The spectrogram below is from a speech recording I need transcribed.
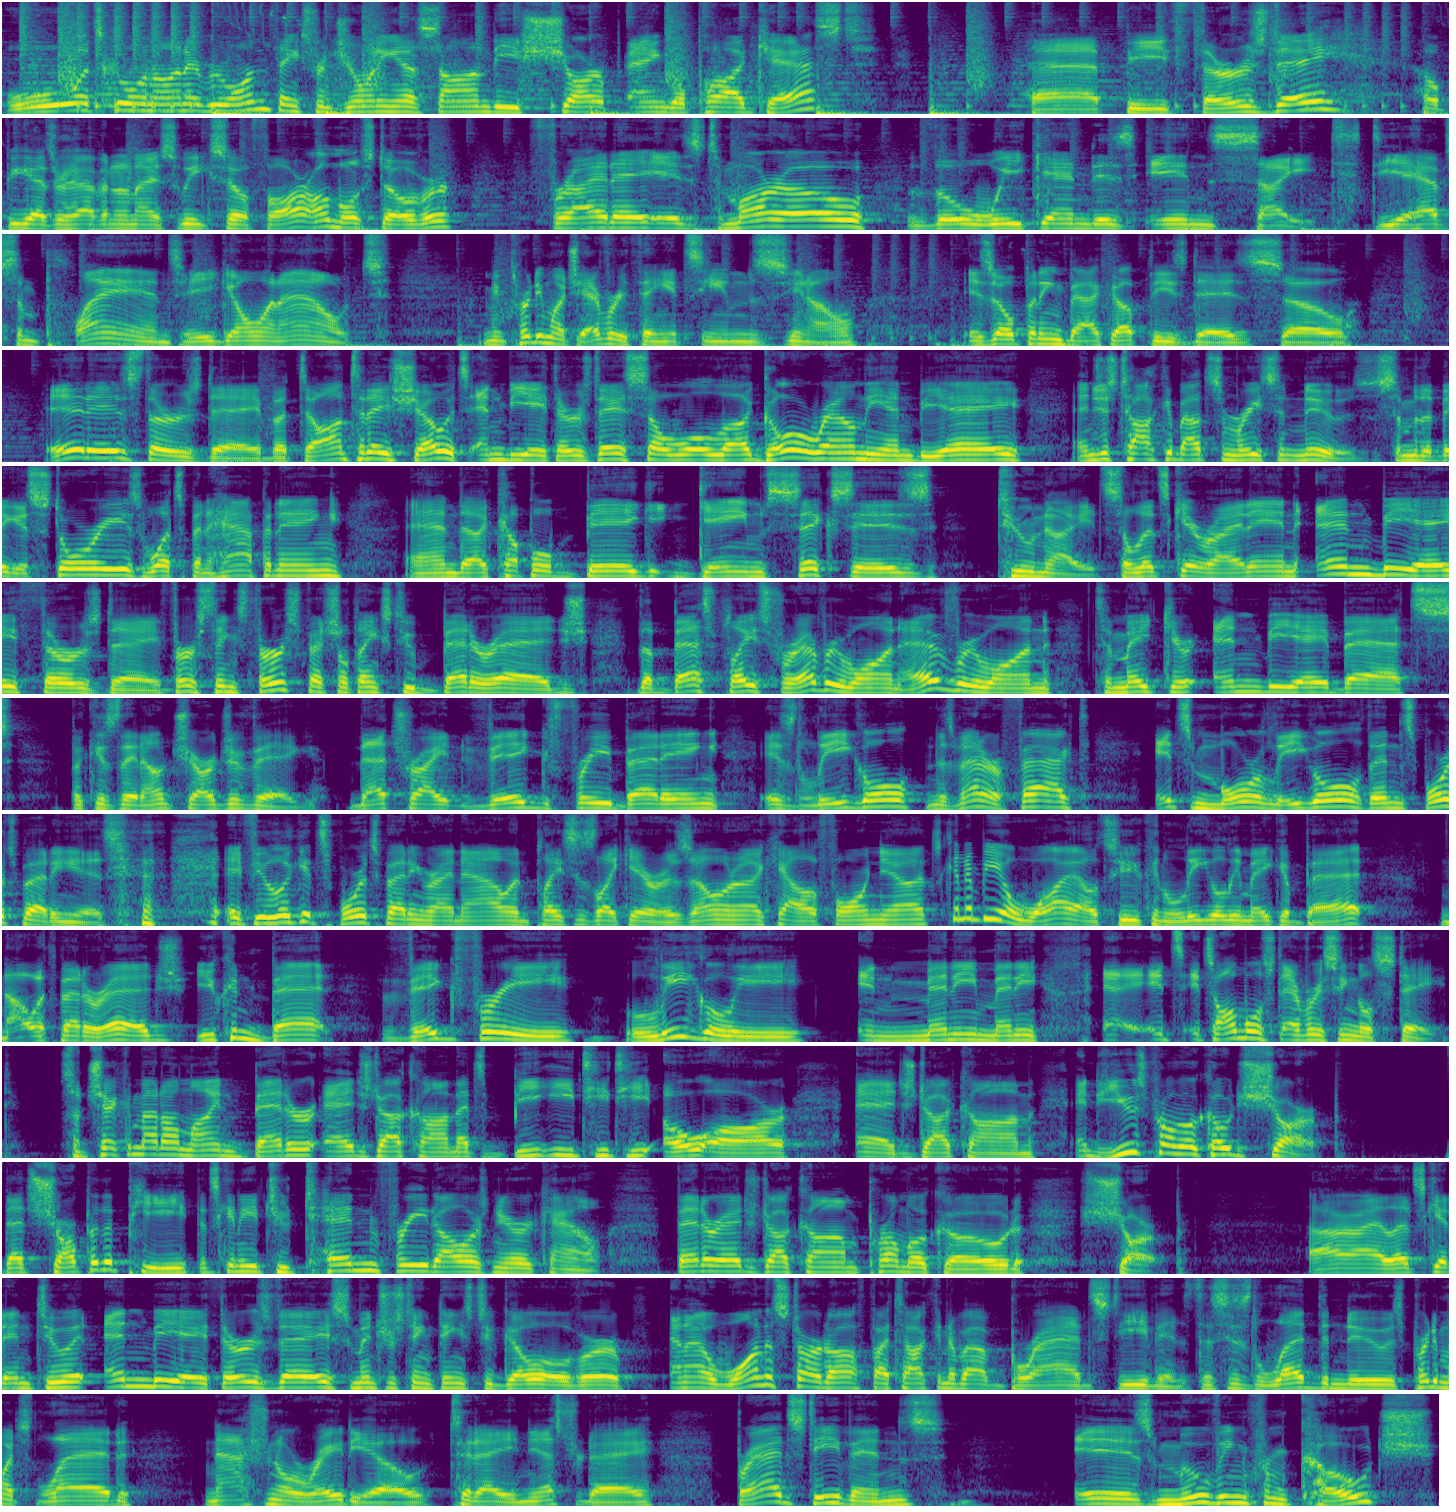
What's going on, everyone? Thanks for joining us on the Sharp Angle podcast. Happy Thursday. Hope you guys are having a nice week so far. Almost over. Friday is tomorrow. The weekend is in sight. Do you have some plans? Are you going out? I mean, pretty much everything, it seems, you know, is opening back up these days. So it is Thursday, but on today's show, it's NBA Thursday, so we'll uh, go around the NBA and just talk about some recent news, some of the biggest stories, what's been happening, and a couple big game sixes tonight. So let's get right in. NBA Thursday. First things first, special thanks to BettorEdge, the best place for everyone, everyone to make your NBA bets because they don't charge a VIG. That's right, VIG free betting is legal. And as a matter of fact, it's more legal than sports betting is. if you look at sports betting right now in places like Arizona, California, it's going to be a while till you can legally make a bet. Not with BettorEdge. You can bet VIG free legally in many, many, eh, it's, it's almost every single state. So check them out online, bettoredge.com. That's B E T T O R edge.com. And use promo code SHARP. That's sharp with a P. That's going to get you 10 free dollars in your account. Bettoredge.com, promo code SHARP. All right, let's get into it. NBA Thursday, some interesting things to go over. And I want to start off by talking about Brad Stevens. This has led the news, pretty much led national radio today and yesterday. Brad Stevens is moving from coach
